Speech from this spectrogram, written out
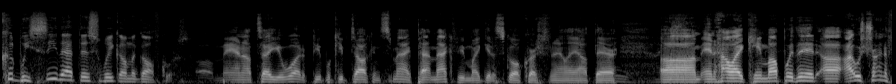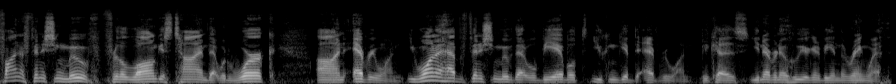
could we see that this week on the golf course? Oh man, I'll tell you what. If people keep talking smack, Pat McAfee might get a skull crush finale out there. Um, and how I came up with it, uh, I was trying to find a finishing move for the longest time that would work on everyone. You want to have a finishing move that will be able to, you can give to everyone because you never know who you're going to be in the ring with.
